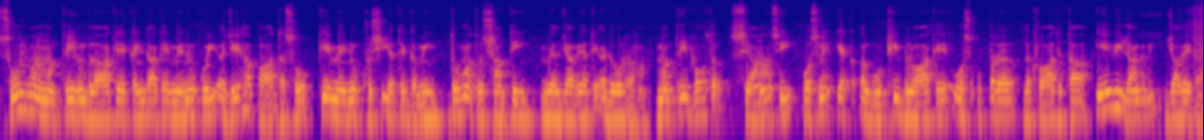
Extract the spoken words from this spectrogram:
ਸੂਝਵਾਨ ਮੰਤਰੀ ਨੂੰ ਬੁਲਾ ਕੇ ਕਹਿੰਦਾ ਕਿ ਮੈਨੂੰ ਕੋਈ ਅਜਿਹਾ ਪਾਤ ਦੱਸੋ ਕਿ ਮੈਨੂੰ ਖੁਸ਼ੀ ਅਤੇ ਗਮੀ ਦੋਹਾਂ ਤੋਂ ਸ਼ਾਂਤੀ ਮਿਲ ਜਾਵੇ ਅਤੇ ਅਡੋਲ ਰਹਾ। ਮੰਤਰੀ ਬਹੁਤ ਸਿਆਣਾ ਸੀ, ਉਸਨੇ ਇੱਕ ਅੰਗੂਠੀ ਬਣਵਾ ਕੇ ਉਸ ਉੱਪਰ ਲਿਖਵਾ ਦਿੱਤਾ, ਇਹ ਵੀ ਲੰਘ ਜਾਵੇਗਾ।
